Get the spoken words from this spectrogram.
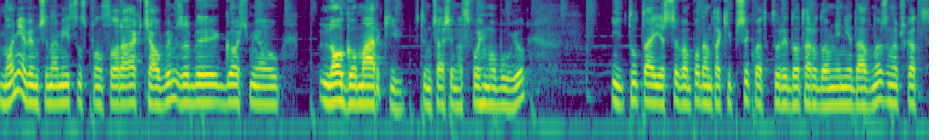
no nie wiem, czy na miejscu sponsora chciałbym, żeby gość miał logo marki w tym czasie na swoim obuwiu. I tutaj jeszcze Wam podam taki przykład, który dotarł do mnie niedawno, że na przykład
